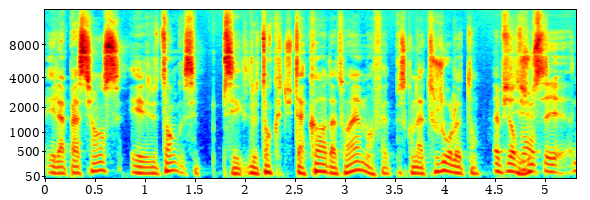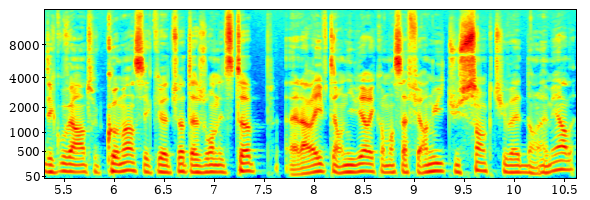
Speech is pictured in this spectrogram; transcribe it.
et la patience et le temps. C'est, le temps que tu t'accordes à toi-même en fait, parce qu'on a toujours le temps. Et puis surtout, on juste- s'est découvert un truc commun, c'est que tu vois, ta journée de stop, elle arrive, t'es en hiver, il commence à faire nuit, tu sens que tu vas être dans la merde.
